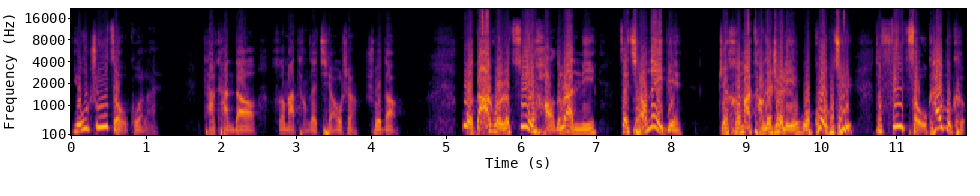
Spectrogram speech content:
油猪走过来，他看到河马躺在桥上，说道：“我打滚的最好的烂泥在桥那边，这河马躺在这里，我过不去，它非走开不可。”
